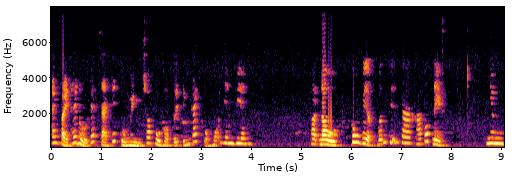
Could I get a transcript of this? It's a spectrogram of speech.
anh phải thay đổi cách giải thích của mình cho phù hợp với tính cách của mỗi nhân viên. Thoạt đầu, công việc vẫn diễn ra khá tốt đẹp. Nhưng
